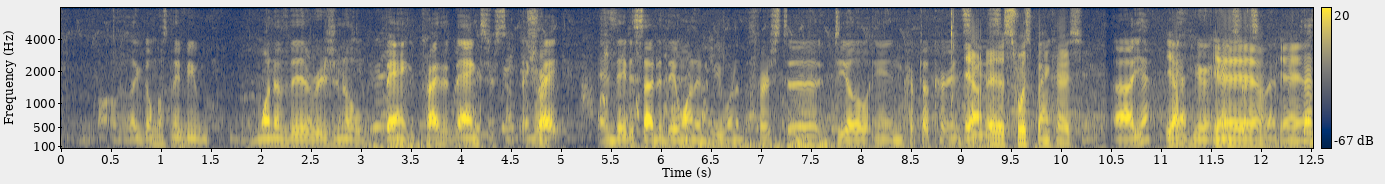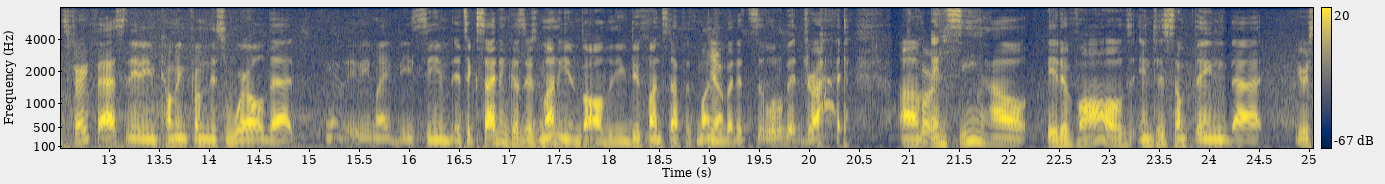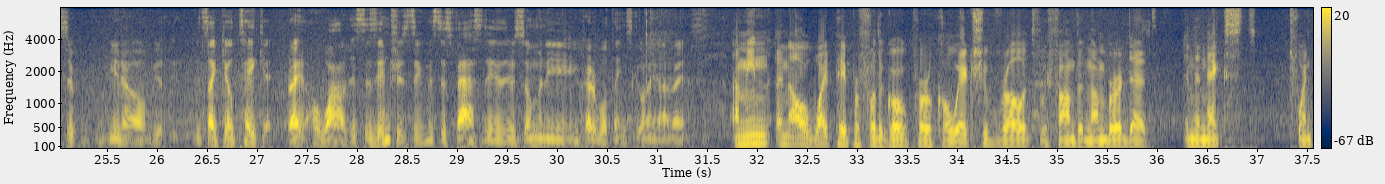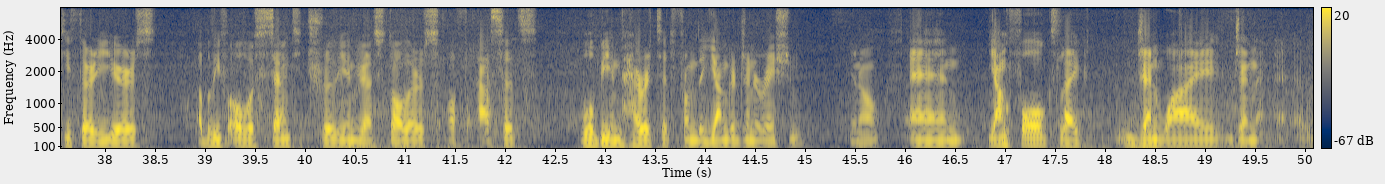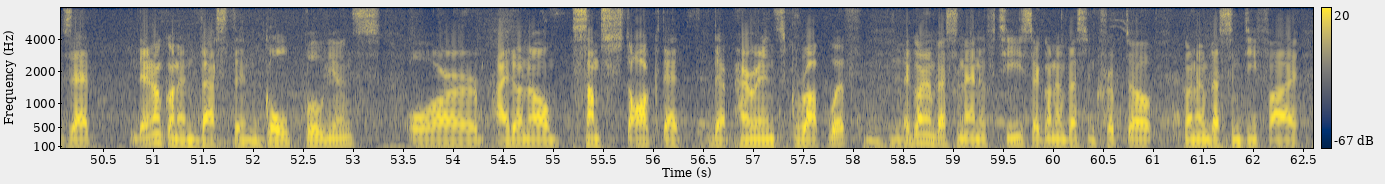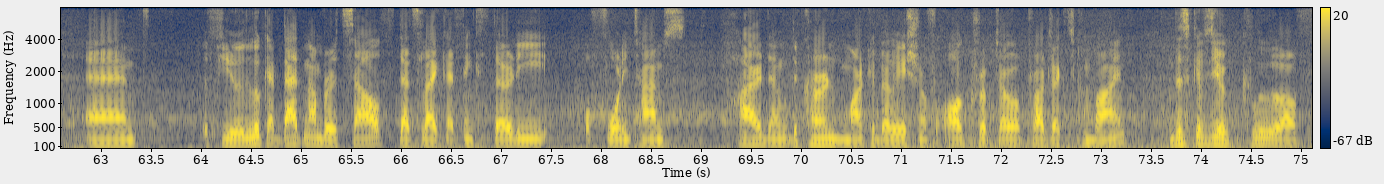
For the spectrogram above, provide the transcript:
like almost maybe one of the original bank private banks or something, right? And they decided they wanted to be one of the first to deal in cryptocurrencies. Yeah, uh, Swiss bank, I assume. Uh, yeah, Yeah. yeah, here, Yeah, in yeah, Switzerland. yeah, yeah. That's very fascinating coming from this world that yeah, maybe might be seem. It's exciting because there's money involved and you can do fun stuff with money, Yeah. but it's a little bit dry. Um, course. and seeing how it evolves into something that you're, you know, it's like you'll take it, right? Oh wow, this is interesting. This is fascinating. There's so many incredible things going on, right? I mean, in our white paper for the Go protocol, we actually wrote, we found the number that in the next 20, 30 years, I believe over 70 trillion US dollars of assets will be inherited from the younger generation, you know, and young folks like Gen Y, Gen Z, they're not going to invest in gold bullions or I don't know some stock that their parents grew up with. Mm-hmm. They're going to invest in NFTs. They're going to invest in crypto. Going to invest in DeFi. And if you look at that number itself, that's like I think 30 or 40 times higher than the current market valuation of all crypto projects combined. This gives you a clue of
